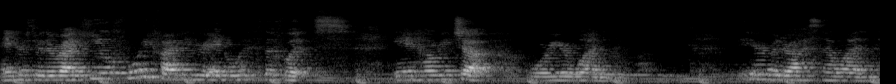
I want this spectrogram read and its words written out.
Anchor through the right heel, 45 degree angle with the foot. Inhale, reach up, warrior one. Virabhadrasana one.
